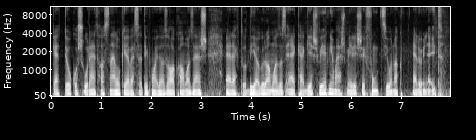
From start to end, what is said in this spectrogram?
2 okosórát használók élvezhetik majd az alkalmazás elektrodiagram, azaz LKG-s vérnyomásmérési funkciónak előnyeit.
